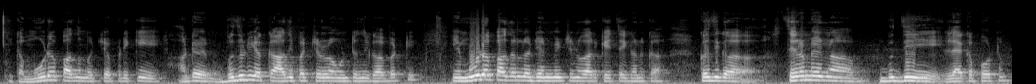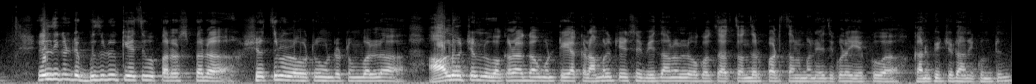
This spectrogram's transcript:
ఇక మూడో పాదం వచ్చేప్పటికీ అంటే బుధుడి యొక్క ఆధిపత్యంలో ఉంటుంది కాబట్టి ఈ మూడో పాదంలో జన్మించిన వారికి అయితే కనుక కొద్దిగా స్థిరమైన బుద్ధి లేకపోవటం ఎందుకంటే బుధుడు కేతువు పరస్పర శత్రువులు అవటం ఉండటం వల్ల ఆలోచనలు ఒకలాగా ఉంటే అక్కడ అమలు చేసే విధానంలో ఒక తొందరపడతనం అనేది కూడా ఎక్కువ కనిపించడానికి ఉంటుంది.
